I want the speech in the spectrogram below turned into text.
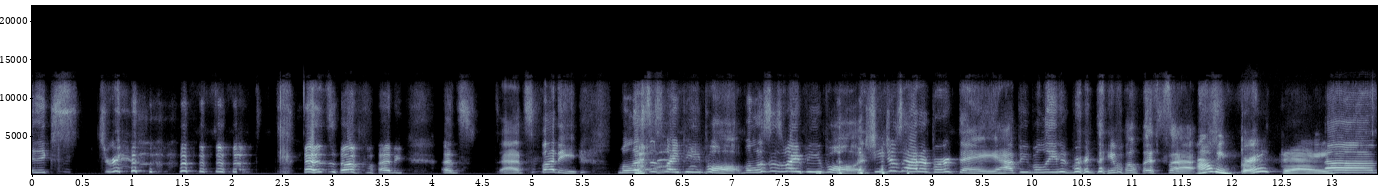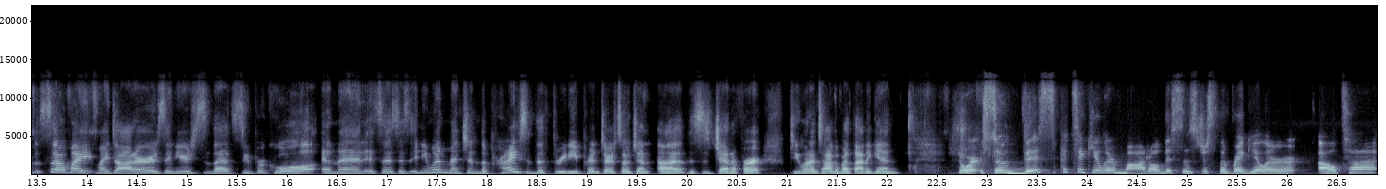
extrude. That's so funny. That's that's funny. Melissa's my people. Melissa's my people. She just had a birthday. Happy belated birthday, Melissa. Happy birthday. Um, so my my daughter is in here, so that's super cool. And then it says, Has anyone mentioned the price of the 3D printer? So Jen, uh, this is Jennifer. Do you want to talk about that again? Sure. So this particular model, this is just the regular Alta.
